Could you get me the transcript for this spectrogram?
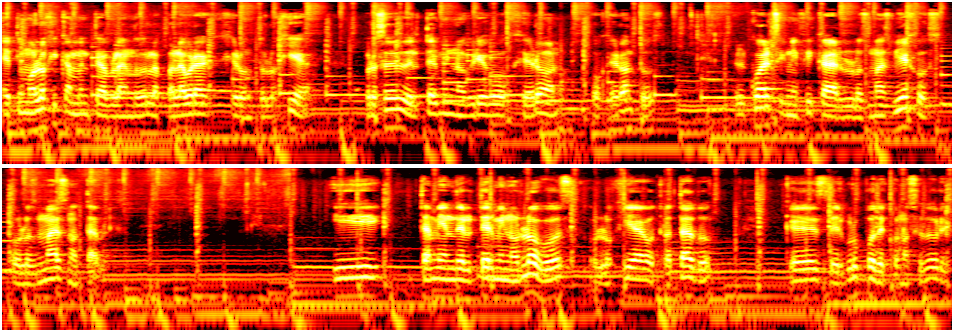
etimológicamente hablando, la palabra gerontología procede del término griego gerón o gerontos, el cual significa los más viejos o los más notables y también del término logos o logía o tratado, que es del grupo de conocedores.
